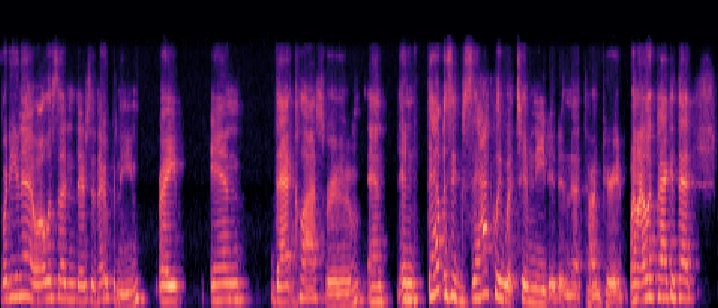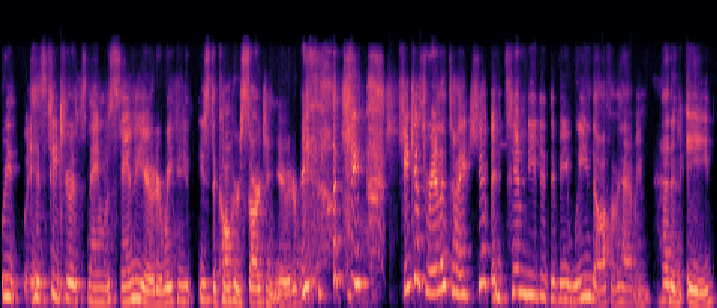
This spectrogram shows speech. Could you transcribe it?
what do you know? All of a sudden there's an opening, right? In that classroom and and that was exactly what tim needed in that time period when i look back at that we his teacher's name was sandy yoder we used to call her sergeant yoder she she just ran a tight ship and tim needed to be weaned off of having had an aide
